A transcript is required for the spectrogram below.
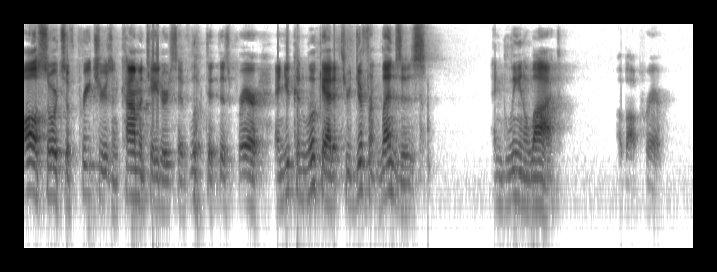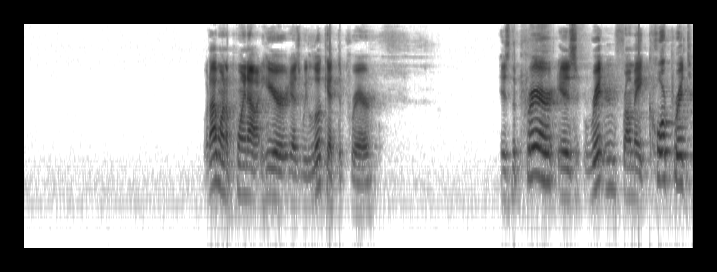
all sorts of preachers and commentators have looked at this prayer, and you can look at it through different lenses and glean a lot about prayer. What I want to point out here as we look at the prayer is the prayer is written from a corporate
